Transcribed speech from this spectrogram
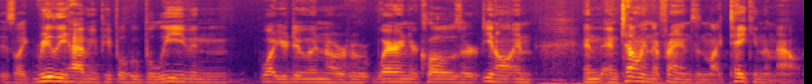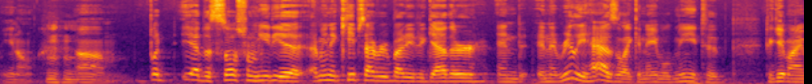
is like really having people who believe in what you're doing or who are wearing your clothes or you know and and and telling their friends and like taking them out you know um but yeah the social media i mean it keeps everybody together and and it really has like enabled me to to get my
